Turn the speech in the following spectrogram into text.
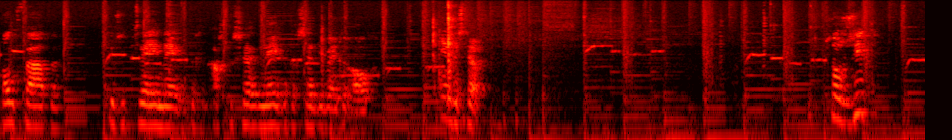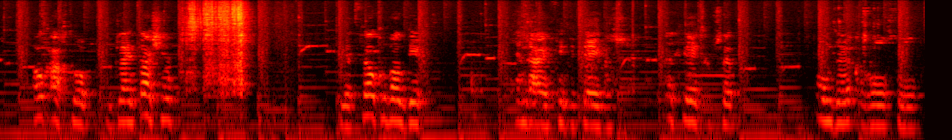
handvaten tussen 92 en 98 cm hoog in te stellen. Zoals u ziet, ook achterop een klein tasje met velcroband dicht en daarin vindt u tevens een gereedschapset om de rolstoel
